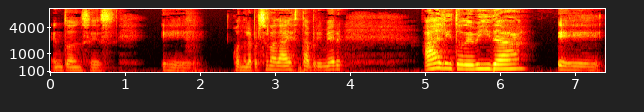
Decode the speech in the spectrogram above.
Entonces, eh, cuando la persona da este primer hálito de vida, eh,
